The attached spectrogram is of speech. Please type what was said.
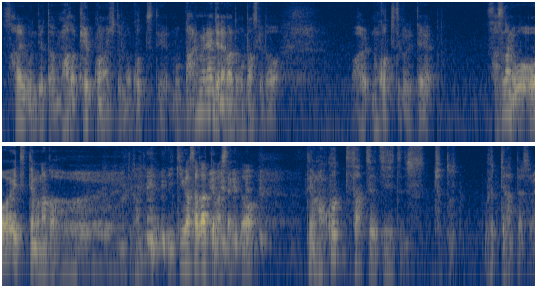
最後に出たらまだ結構な人残っててもう誰もいないんじゃないかと思ったんですけどあれ残っててくれてさすがに「おおい」っつってもなんか「うーい」って感じで息が下がってましたけど でも残ってたっていう事実ですちょっとうってなったよそれ。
